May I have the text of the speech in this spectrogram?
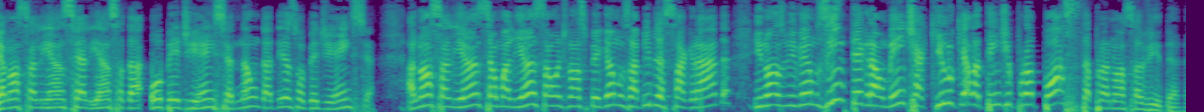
E a nossa aliança é a aliança da obediência, não da desobediência. A nossa aliança é uma aliança onde nós pegamos a Bíblia Sagrada e nós vivemos integralmente aquilo que ela tem de proposta para a nossa vida.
